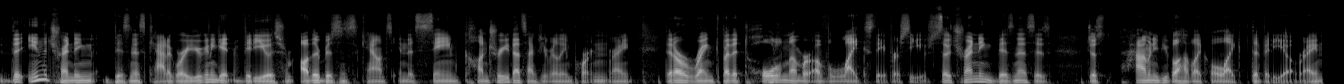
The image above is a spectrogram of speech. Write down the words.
the in the trending business category, you're going to get videos from other business accounts in the same country. That's actually really important, right? That are ranked by the total number of likes they've received. So trending business is just how many people have like liked the video, right?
